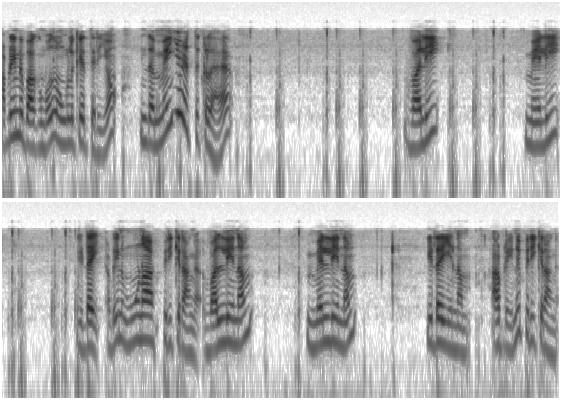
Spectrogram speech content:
அப்படின்னு பார்க்கும்போது உங்களுக்கே தெரியும். இந்த மெய் எழுத்துக்களை வலி மெலி இடை அப்படின்னு மூணாக பிரிக்கிறாங்க. வல்லினம் மெல்லினம் இடையினம் அப்படின்னு பிரிக்கிறாங்க.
